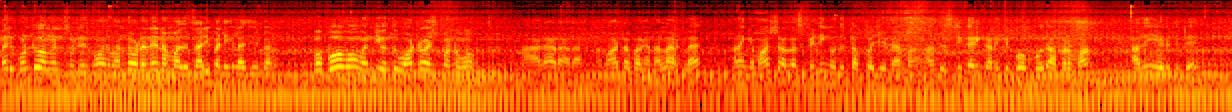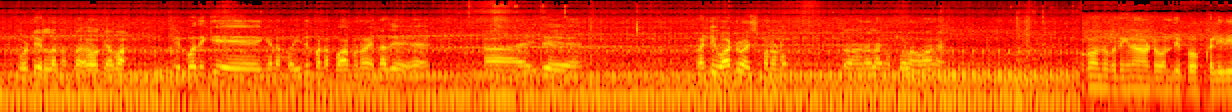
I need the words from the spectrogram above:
மாதிரி கொண்டு வாங்கன்னு சொல்லியிருக்கோம். அது வந்த உடனே நம்ம அதை சரி பண்ணிக்கலாம் ஜிபேம் இப்போ போவோம் வண்டி வந்து வாட்டர் வாஷ் பண்ணுவோம். அடாடாடா நம்ம ஆட்டோ பாருங்க நல்லா இருக்குல்ல? ஆனால் இங்கே மாஸ்டர்லாம் ஸ்பெல்லிங் வந்து தப்பு ஜிபேம் அது ஸ்டிக்கரிங் கடைக்கு போகும்போது அப்புறமா அதையும் எடுத்துகிட்டு ஓட்டிடலாம் நம்ம. ஓகேவா இப்போதைக்கு இங்கே நம்ம இது பண்ண பார்க்கணும். என்னது இது வண்டி வாட்டர் வாஷ் பண்ணணும். ஸோ அதனால் அங்கே போகலாம் வாங்க. பக்கம் வந்து பார்த்தீங்கன்னா ஆட்டோ வந்து இப்போ கழுவி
